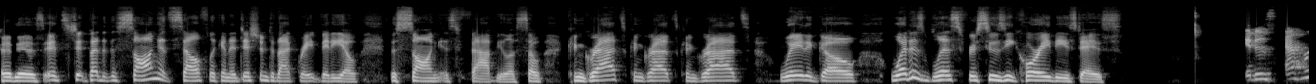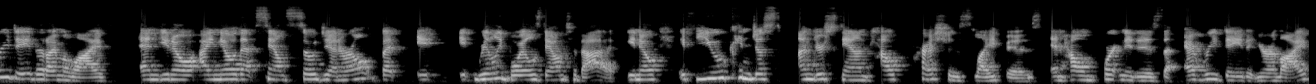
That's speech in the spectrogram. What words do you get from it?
It is. It's just, but the song itself, like in addition to that great video, the song is fabulous. So congrats, congrats, congrats. Way to go. What is bliss for Susie Corey these days? It is every day that I'm alive. And, you know, I know that sounds so general, but it, it really boils down to that. You know, if you can just understand how precious life is and how important it is that every day that you're alive,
